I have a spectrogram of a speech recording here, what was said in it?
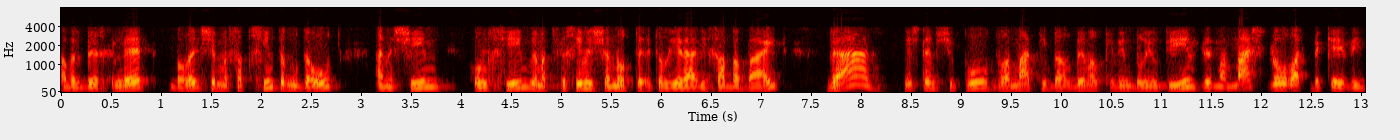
אבל בהחלט, ברגע שמפתחים את המודעות, אנשים הולכים ומצליחים לשנות את הרגלי ההליכה בבית, ואז יש להם שיפור דרמטי בהרבה מרכיבים בריאותיים, וממש לא רק בכאבים,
